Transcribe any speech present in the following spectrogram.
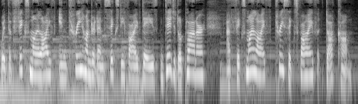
with the Fix My Life in 365 Days digital planner at fixmylife365.com.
